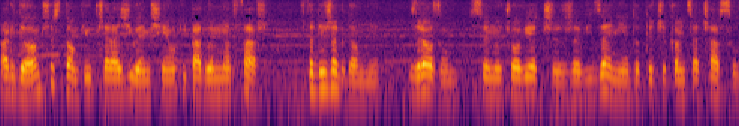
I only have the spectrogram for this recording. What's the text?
a gdy on przystąpił, przeraziłem się i padłem na twarz. Wtedy rzekł do mnie – Zrozum, synu człowieczy, że widzenie dotyczy końca czasu.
